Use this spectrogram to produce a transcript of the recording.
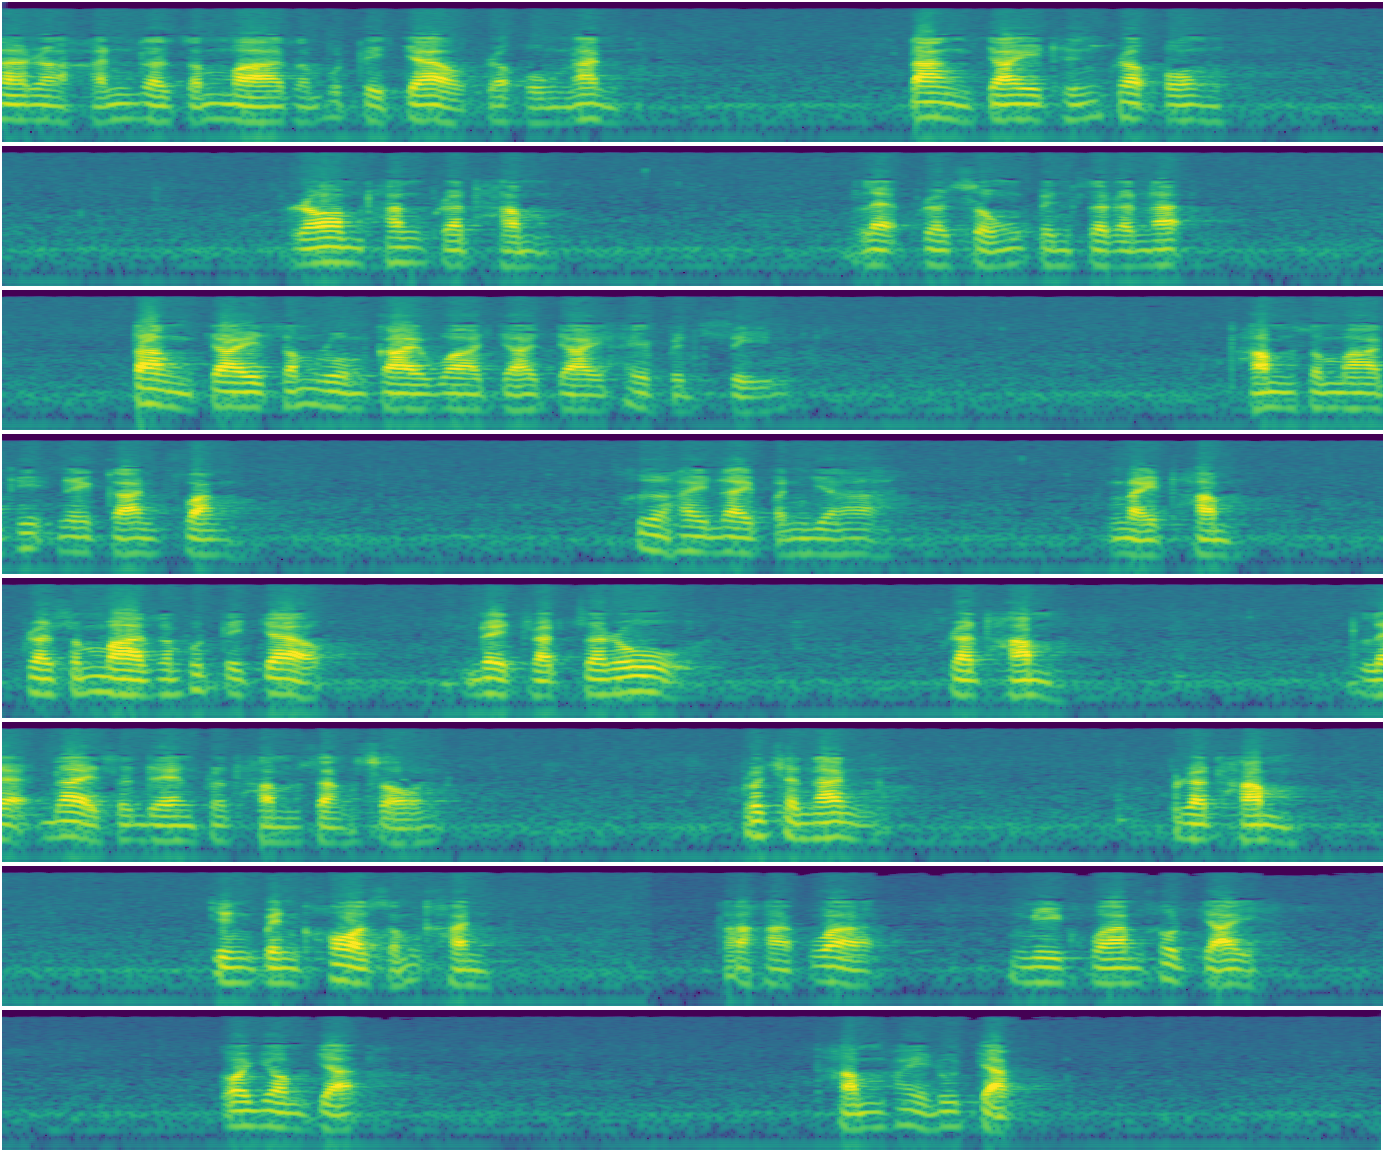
อรหันตสัมมาสัมพุทธเจ้าพระองค์นั้น ตั้งใจถึงพระองค์ พร้อมทั้งพระธรรม และประสงค์เป็นสรณะ ตั้งใจสำรวมกายวาจาใจให้เป็นศีลทำสมาธิในการฟัง เพื่อให้ได้ปัญญาในธรรม พระสัมมาสัมพุทธเจ้า ได้ตรัสรู้พระธรรมและได้แสดงพระธรรมสั่งสอน เพราะฉะนั้นพระธรรมจึงเป็นข้อสำคัญ ถ้าหากว่ามีความเข้าใจ ก็ย่อมจะทำให้รู้จัก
